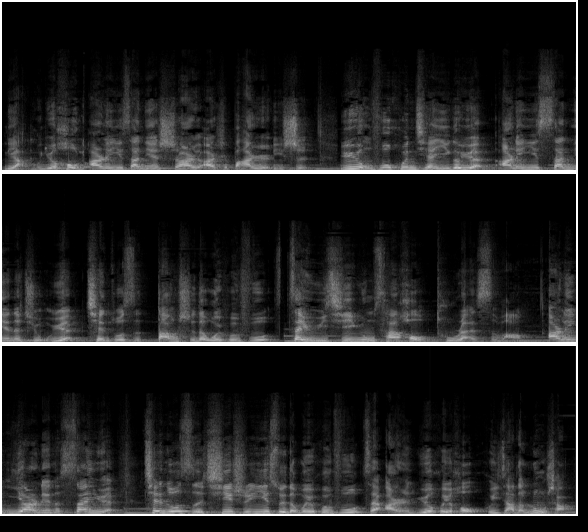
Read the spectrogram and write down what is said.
两个月后，二零一三年十二月二十八日离世。与永夫婚前一个月，二零一三年的九月，千佐子当时的未婚夫在与其用餐后突然死亡。二零一二年的三月，千佐子七十一岁的未婚夫在二人约会后回家的路上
